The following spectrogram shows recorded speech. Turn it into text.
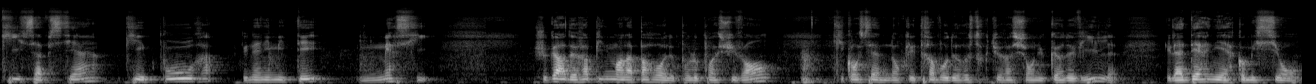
Qui s'abstient? Qui est pour? Unanimité? Merci. Je garde rapidement la parole pour le point suivant qui concerne donc les travaux de restructuration du cœur de ville et la dernière commission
